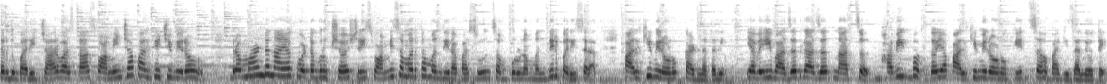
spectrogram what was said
तर दुपारी चार वाजता स्वामींच्या पालखीची मिरवणूक. ब्रह्मांड नायक वटवृक्ष श्री स्वामी समर्थ मंदिरापासून संपूर्ण मंदिर परिसरात पालखी मिरवणूक काढण्यात आली. यावेळी वाजत गाजत नाचत भाविक भक्त या पालखी मिरवणुकीत सहभागी झाले होते.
